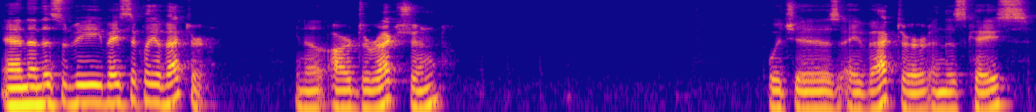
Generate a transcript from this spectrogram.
And then this would be basically a vector. You know, our direction, which is a vector in this case,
